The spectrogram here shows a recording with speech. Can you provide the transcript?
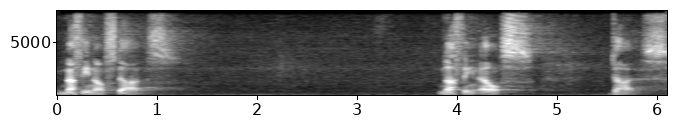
Nothing else does. Nothing else does.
